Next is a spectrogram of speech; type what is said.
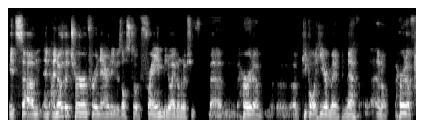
It's um, and another term for a narrative is also a frame. You know, I don't know if you've um, heard of, of people here may, may I don't know heard of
